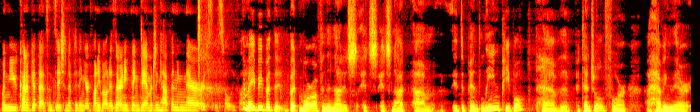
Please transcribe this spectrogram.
when you kind of get that sensation of hitting your funny bone, is there anything damaging happening there, or it's it's totally fine? Maybe, but the, but more often than not, it's it's it's not. Um, it depends. Lean people have the potential for uh, having their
